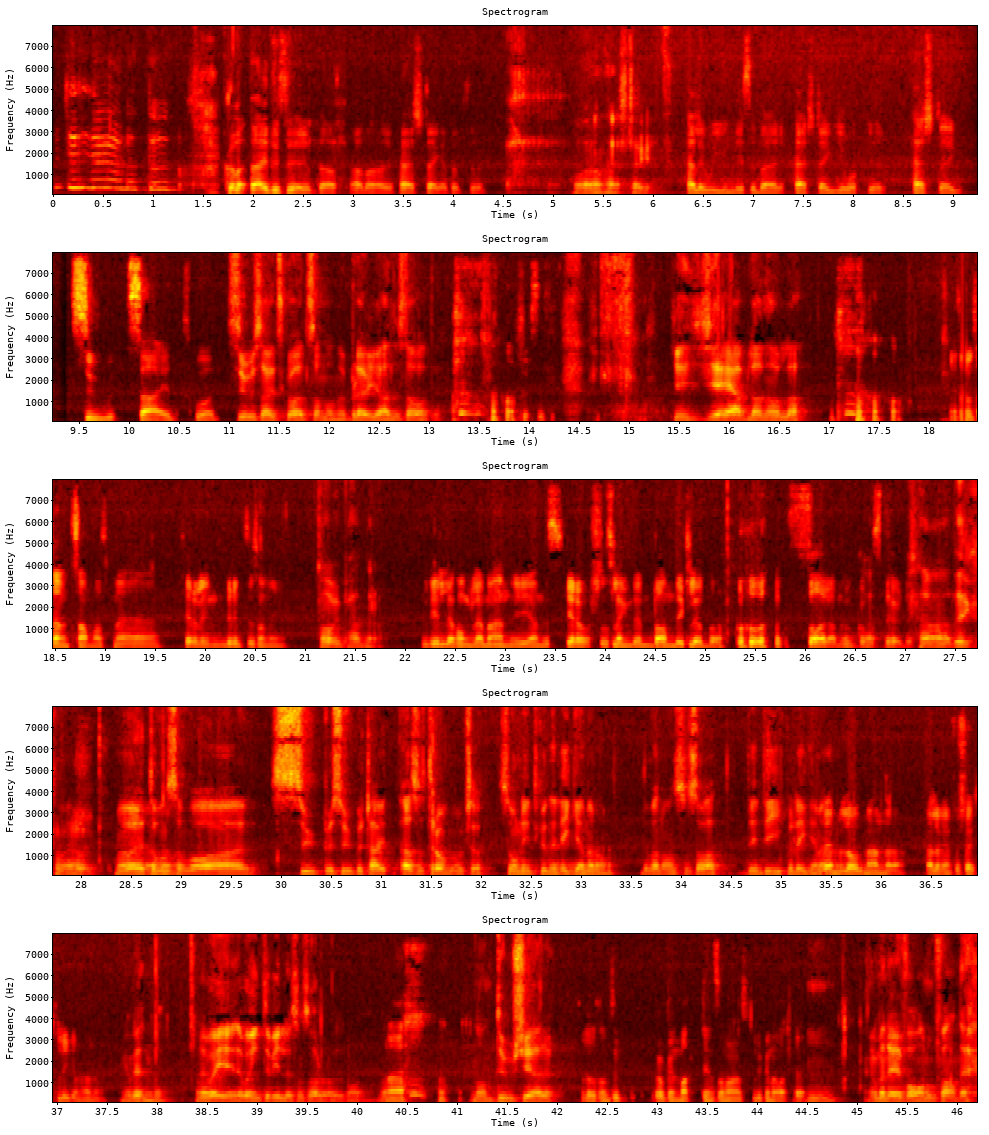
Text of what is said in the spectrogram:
Vilken jävla dum. Kolla, nej du ser inte. Han har hashtaggat också. Vad har han hashtaget? Halloween Liseberg, hashtag Joker, hashtag Suicide Squad. Suicide Squad som någon med blöja hade stavat det. Ja, precis. Vilken jävla nolla. Jag tror inte han är tillsammans med Caroline Bryntesson längre. Vad har vi på henne då? Ville hångla med henne i hennes garage och slängde en bandyklubba på Sara när hon kom och störde. Ja, det kommer jag ihåg. Men var det inte hon som var super, super tight, alltså trång också? Så hon inte kunde ligga med någon? Det var någon som sa att det inte gick att ligga med Vem henne. låg med henne då? Eller vem försökte ligga med henne? Jag vet inte. Det var, det var inte Ville som sa det då. Det någon, Nej. någon douchigare. Det låter som typ Robin Martinsson han skulle kunna varit där. Mm. Ja men det var nog fan det.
